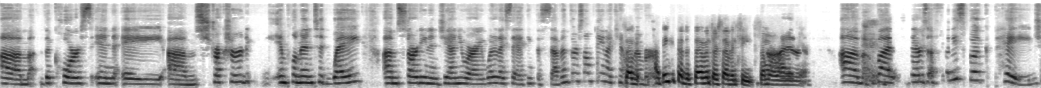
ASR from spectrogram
um, the course in a um, structured, implemented way um, starting in January. What did I say? I think the 7th or something. I can't Seven, remember. I think you said the 7th or 17th, somewhere around in there. Um, but there's a Facebook page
